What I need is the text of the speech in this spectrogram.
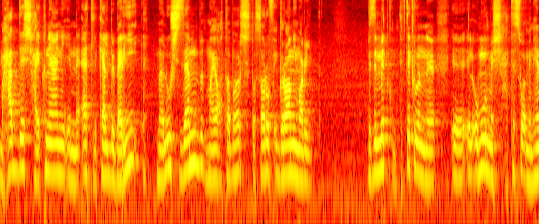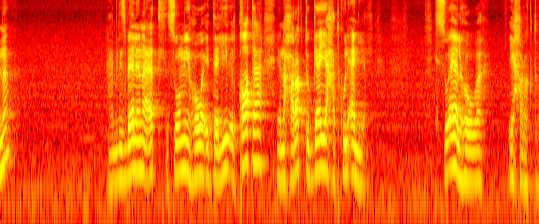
محدش هيقنعني إن قتل كلب بريء ملوش ذنب ما يعتبرش تصرف إجرامي مريض. بذمتكم تفتكروا إن الأمور مش هتسوأ من هنا؟ يعني بالنسبة لي أنا قتل سومي هو الدليل القاطع إن حركته الجاية هتكون أنيل. السؤال هو إيه حركته؟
